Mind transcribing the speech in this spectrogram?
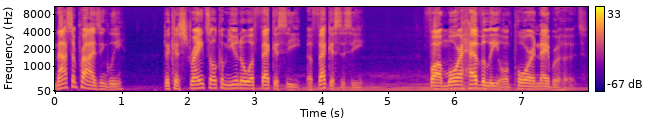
Not surprisingly, the constraints on communal efficacy, efficacy fall more heavily on poorer neighborhoods.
